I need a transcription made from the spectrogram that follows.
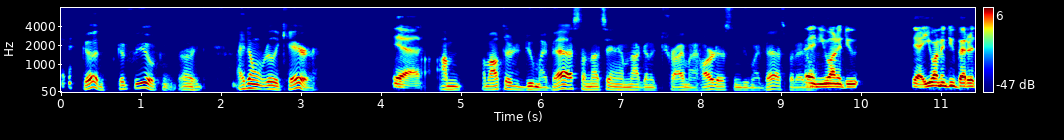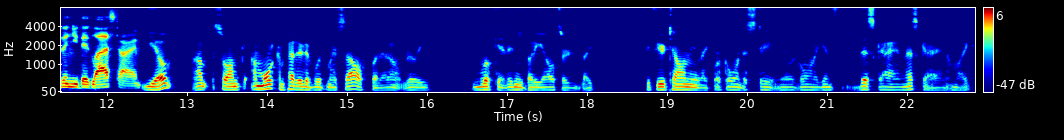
good, good for you. Con- uh, I don't really care. yeah, I'm I'm out there to do my best. I'm not saying I'm not going to try my hardest and do my best, but I don't. and you want to do yeah, you want to do better than you did last time. Yep. Um, so I'm I'm more competitive with myself, but I don't really look at anybody else or like if you're telling me like we're going to state and we're going against this guy and this guy, and I'm like,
